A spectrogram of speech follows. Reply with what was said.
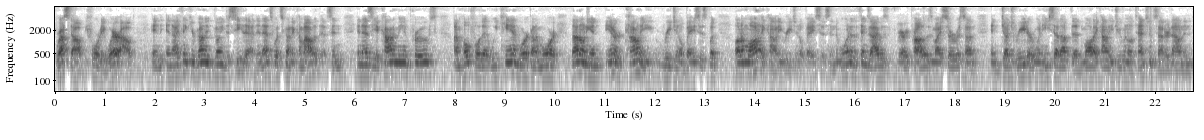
rust out before they wear out. And, and I think you're going to, going to see that, and that's what's going to come out of this. And, and as the economy improves, I'm hopeful that we can work on a more, not only an inter-county regional basis, but on a multi-county regional basis. And one of the things I was very proud of is my service on, and Judge Reeder, when he set up the multi-county juvenile detention center down in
